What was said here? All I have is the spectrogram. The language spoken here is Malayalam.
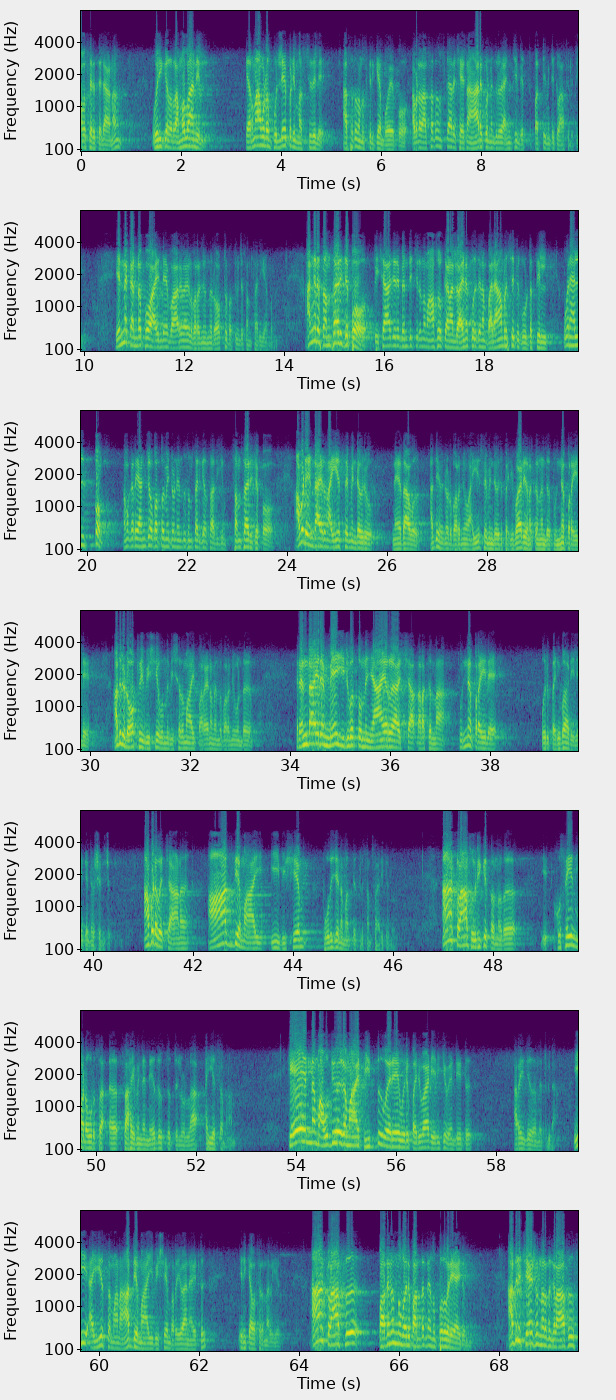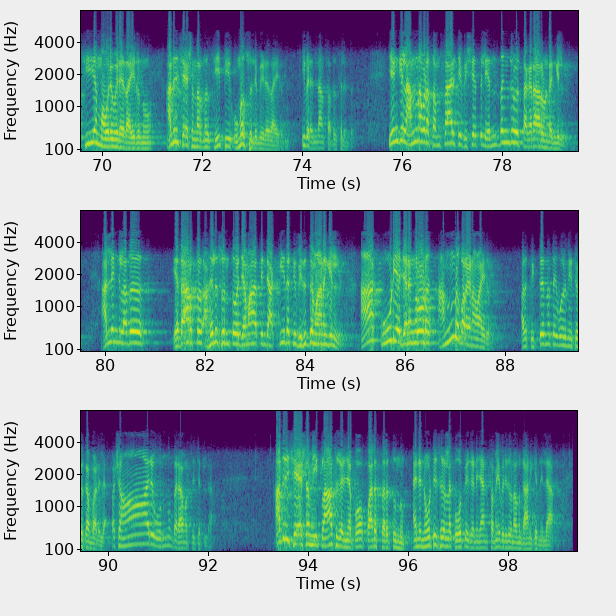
അവസരത്തിലാണ് ഒരിക്കൽ റമദാനിൽ എറണാകുളം പുല്ലേപ്പടി മസ്ജിദിൽ അസർ നമസ്കരിക്കാൻ പോയപ്പോൾ അവിടെ അസർ നമസ്കാര ശേഷം ആരെ കൊണ്ടെങ്കിലും ഒരു അഞ്ച് പത്ത് മിനിറ്റ് ക്ലാസ് എടുപ്പിക്കും എന്നെ കണ്ടപ്പോൾ അതിന്റെ ഭാരവാഹികൾ പറഞ്ഞു ഒന്ന് ഡോക്ടർ പത്ത് മിനിറ്റ് സംസാരിക്കാൻ പറഞ്ഞു അങ്ങനെ സംസാരിച്ചപ്പോൾ പിശാചിനെ ബന്ധിച്ചിരുന്ന മാസമൊക്കെ ആണല്ലോ അതിനെക്കുറിച്ച് ഞാൻ പരാമർശിച്ചിട്ട് കൂട്ടത്തിൽ ഒരല്പം നമുക്കറിയാം അഞ്ചോ പത്തോ മിനിറ്റ് കൊണ്ട് എന്ത് സംസാരിക്കാൻ സാധിക്കും സംസാരിച്ചപ്പോൾ അവിടെ ഉണ്ടായിരുന്ന ഐ എസ് എമ്മിന്റെ ഒരു നേതാവ് അദ്ദേഹം എന്നോട് പറഞ്ഞു ഐ എസ് എമ്മിന്റെ ഒരു പരിപാടി നടക്കുന്നുണ്ട് പുന്നപ്രയിൽ അതിൽ ഡോക്ടർ ഈ വിഷയം ഒന്ന് വിശദമായി പറയണമെന്ന് പറഞ്ഞുകൊണ്ട് രണ്ടായിരം മെയ് ഇരുപത്തൊന്ന് ഞായറാഴ്ച നടക്കുന്ന പുന്നപ്രയിലെ ഒരു പരിപാടിയിലേക്ക് എന്നെ ക്ഷണിച്ചു. അവിടെ വെച്ചാണ് ആദ്യമായി ഈ വിഷയം പൊതുജന മധ്യത്തിൽ സംസാരിക്കുന്നത്. ആ ക്ലാസ് ഒരുക്കി തന്നത് ഹുസൈൻ മടവൂർ സാഹിബിന്റെ നേതൃത്വത്തിലുള്ള ഐ എസ് എം ആണ്. കെ എൻ എം ഔദ്യോഗികമായിട്ട് ഇതുവരെ ഒരു പരിപാടി എനിക്ക് വേണ്ടിയിട്ട് അറേഞ്ച് തന്നിട്ടില്ല. ഈ ഐ എസ് എം ആണ് ആദ്യമായി വിഷയം പറയുവാനായിട്ട് എനിക്ക് അവസരം നൽകിയത്. ആ ക്ലാസ് പതിനൊന്ന് മുതൽ പന്ത്രണ്ട് മുപ്പത് വരെ ആയിരുന്നു. അതിനുശേഷം നടന്ന ക്ലാസ് സി എം മൗലവിയുടേതായിരുന്നു. അതിനുശേഷം നടന്നത് സി പി ഉമർ സുല്ലമിയുടേതായിരുന്നു ഇവരെല്ലാം സദസ്സിലുണ്ട്. എങ്കിൽ അന്നവിടെ സംസാരിച്ച വിഷയത്തിൽ എന്തെങ്കിലും ഒരു തകരാറുണ്ടെങ്കിൽ അല്ലെങ്കിൽ അത് യഥാർത്ഥ അഖിലുസുന്നത്ത് ജമാഅത്തിന്റെ അക്കീതക്ക് വിരുദ്ധമാണെങ്കിൽ ആ കൂടിയ ജനങ്ങളോട് അന്ന് പറയണമായിരുന്നു. അത് പിറ്റേന്നത്തെ പോലും നീട്ടിവെക്കാൻ പാടില്ല. പക്ഷെ ആരും ഒന്നും പരാമർശിച്ചിട്ടില്ല. അതിനുശേഷം ഈ ക്ലാസ് കഴിഞ്ഞപ്പോൾ പല സ്ഥലത്തുനിന്നും അതിന്റെ നോട്ടീസുകളിലെ കോപ്പി കണ്ട് ഞാൻ സമയപരിധി കൊണ്ടൊന്നും കാണിക്കുന്നില്ല.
